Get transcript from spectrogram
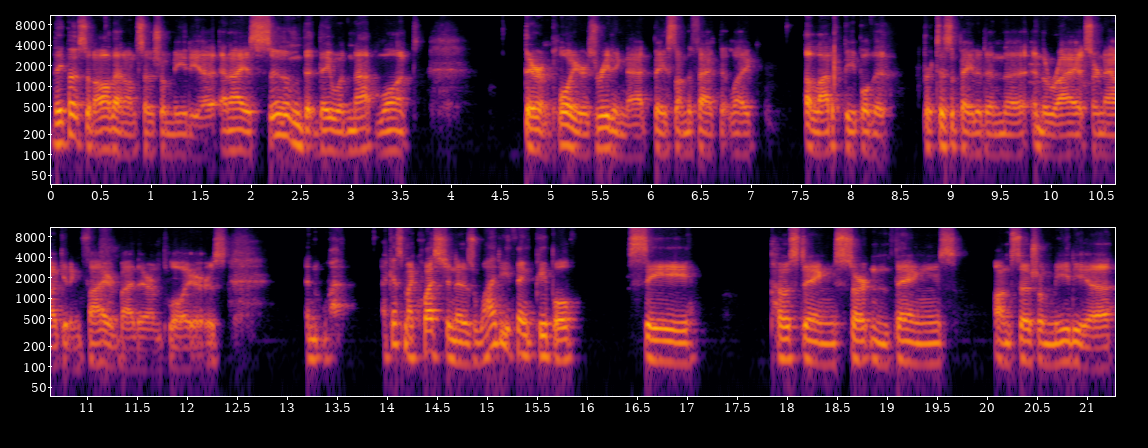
they posted all that on social media and i assume that they would not want their employers reading that based on the fact that like a lot of people that participated in the in the riots are now getting fired by their employers. And i guess my question is why do you think people see posting certain things on social media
